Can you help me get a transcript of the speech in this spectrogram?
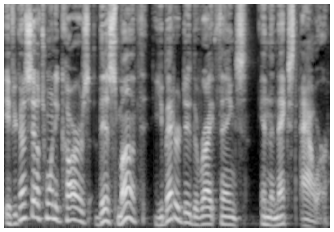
if you're going to sell 20 cars this month, you better do the right things in the next hour,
